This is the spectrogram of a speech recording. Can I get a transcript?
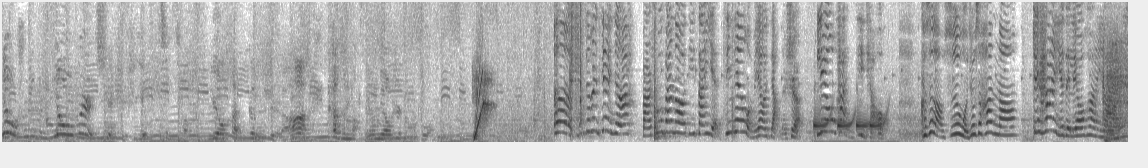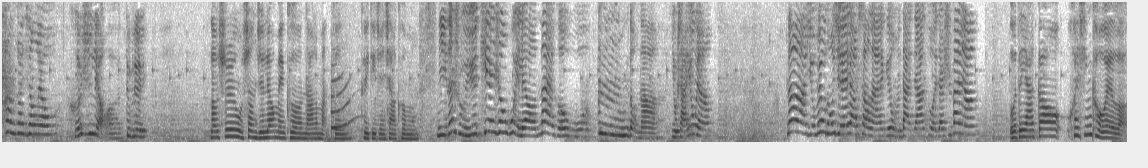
要说这个撩妹确实是有技巧，撩汉更是了啊！看看马喵喵是怎么做的。老师，我上节撩妹课拿了满分，可以提前下课吗？你那属于天生会撩，奈何无。嗯，你懂的，有啥用呀？那有没有同学要上来给我们大家做一下示范呀？我的牙膏换新口味了，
